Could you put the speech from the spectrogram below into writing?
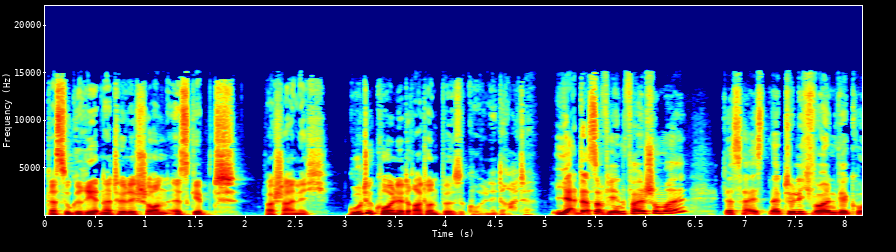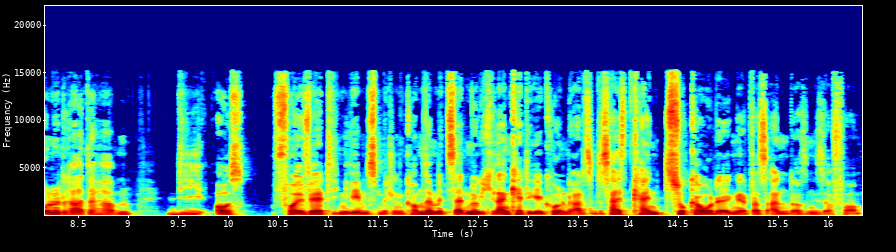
Das suggeriert natürlich schon, es gibt wahrscheinlich gute Kohlenhydrate und böse Kohlenhydrate. Ja, das auf jeden Fall schon mal. Das heißt, natürlich wollen wir Kohlenhydrate haben, die aus vollwertigen Lebensmitteln kommen, damit es halt möglich langkettige Kohlenhydrate sind. Das heißt, kein Zucker oder irgendetwas anderes in dieser Form.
